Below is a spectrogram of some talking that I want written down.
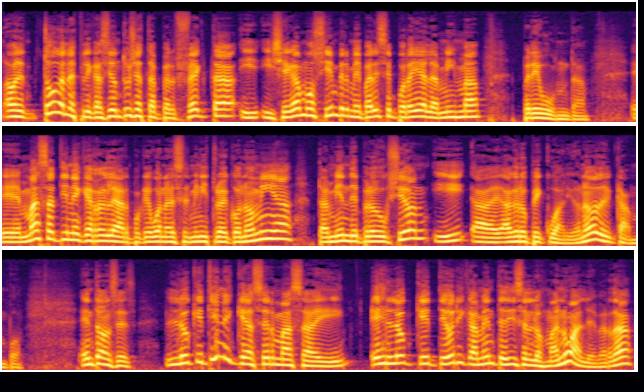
a ver, toda la explicación tuya está perfecta y, y llegamos siempre, me parece, por ahí a la misma pregunta. Eh, Massa tiene que arreglar, porque bueno, es el ministro de Economía, también de Producción y agropecuario, ¿no? Del campo. Entonces, lo que tiene que hacer Massa ahí es lo que teóricamente dicen los manuales, ¿verdad?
